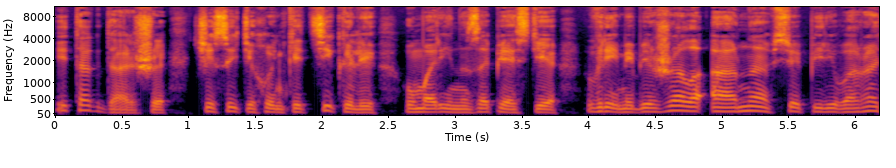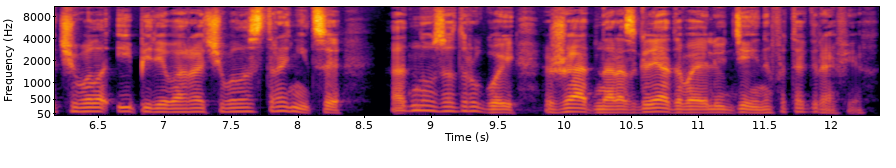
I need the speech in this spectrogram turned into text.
И так дальше. Часы тихонько тикали у Марины запястье. Время бежало, а она все переворачивала и переворачивала страницы, одну за другой, жадно разглядывая людей на фотографиях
